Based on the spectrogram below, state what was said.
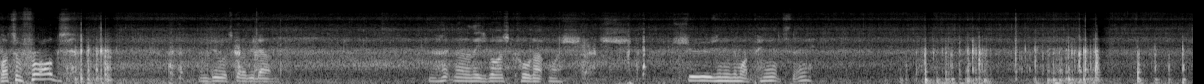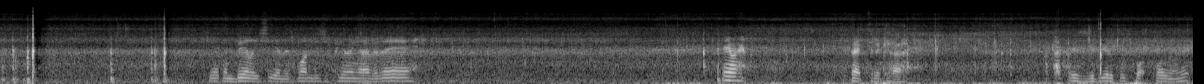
lots of frogs, and do what's got to be done. I hope none of these guys crawled up my sh sh shoes and into my pants there. I can barely see, and there's one disappearing over there. Anyway, back to the car. This is a beautiful spot for it?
